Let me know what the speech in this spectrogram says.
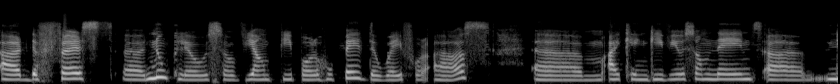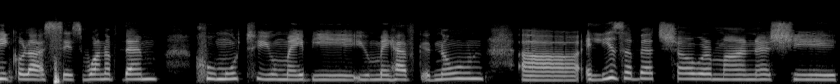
are the first uh, nucleus of young people who paved the way for us um, I can give you some names. Uh, Nicholas is one of them. Humut, you may be, you may have known. Uh, Elisabeth Schauermann, she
